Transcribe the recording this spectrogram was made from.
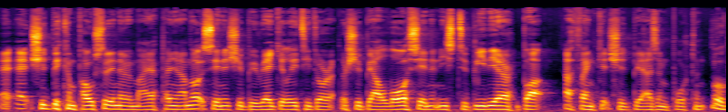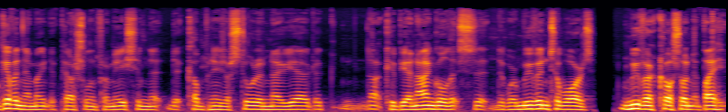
it, it, should be compulsory now, in my opinion. I'm not saying it should be regulated or there should be a law saying it needs to be there, but I think it should be as important. Well, given the amount of personal information that, that companies are storing now, yeah, that could be an angle that's, that we're moving towards move across on to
